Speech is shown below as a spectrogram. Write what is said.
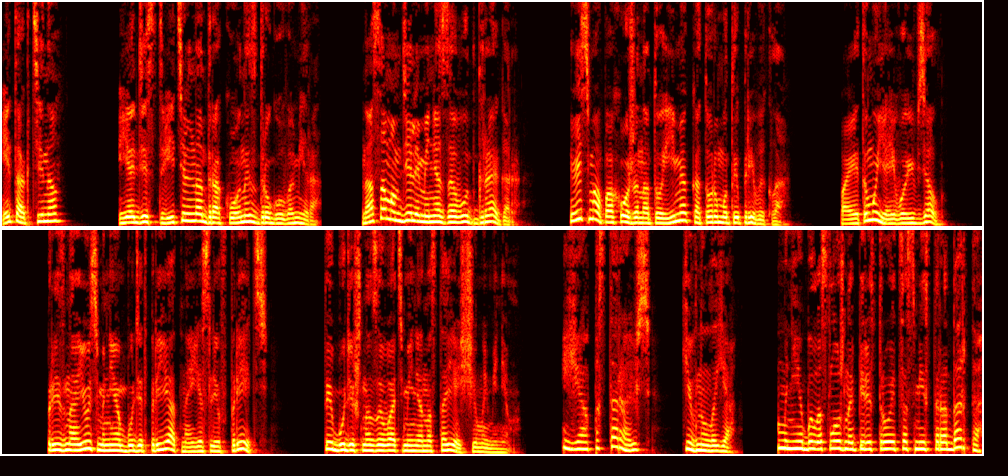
Итак, Тина, я действительно дракон из другого мира. На самом деле меня зовут Грегор. Весьма похоже на то имя, к которому ты привыкла. Поэтому я его и взял. Признаюсь, мне будет приятно, если впредь ты будешь называть меня настоящим именем. Я постараюсь, кивнула я. Мне было сложно перестроиться с мистера Дарта,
